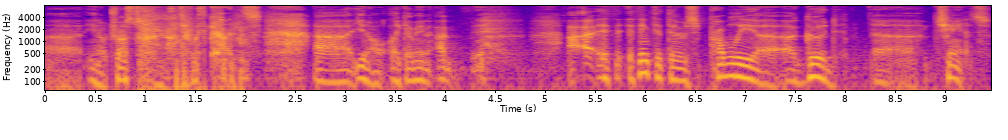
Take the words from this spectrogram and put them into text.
Uh, you know, trust one another with guns. Uh, you know, like I mean, I'm I, th- I think that there's probably a, a good uh, chance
